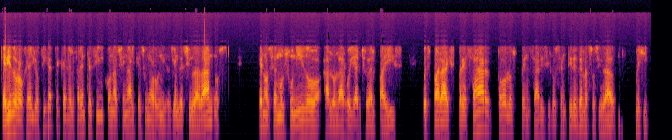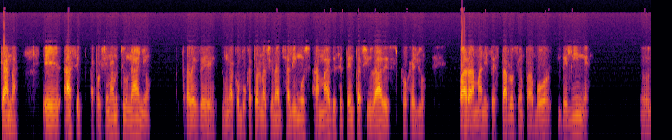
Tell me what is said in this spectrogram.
Querido Rogelio, fíjate que en el Frente Cívico Nacional, que es una organización de ciudadanos que nos hemos unido a lo largo y ancho del país, pues para expresar todos los pensares y los sentires de la sociedad mexicana, eh, hace aproximadamente un año, a través de una convocatoria nacional, salimos a más de 70 ciudades, Rogelio, para manifestarlos en favor del INE, eh,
